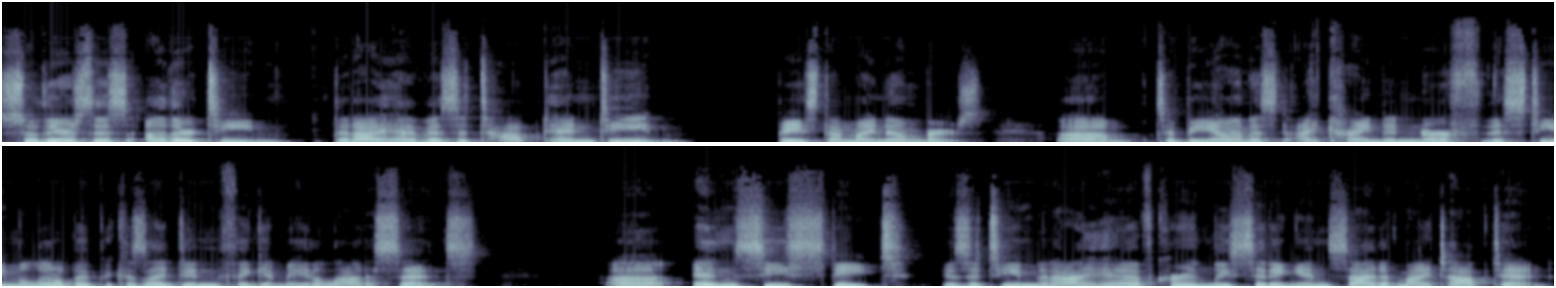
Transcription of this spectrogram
so there's this other team that I have as a top 10 team based on my numbers. Um, to be honest, I kind of nerfed this team a little bit because I didn't think it made a lot of sense. Uh, NC State is a team that I have currently sitting inside of my top 10.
